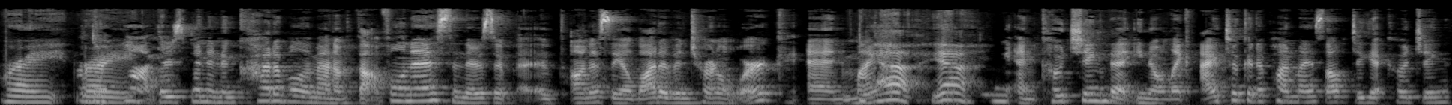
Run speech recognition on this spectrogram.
right, But right. not. There's been an incredible amount of thoughtfulness and there's a, a- honestly a lot of internal work and my Yeah, yeah, and coaching that, you know, like I took it upon myself to get coaching,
